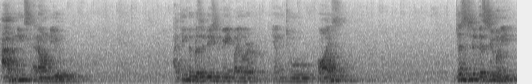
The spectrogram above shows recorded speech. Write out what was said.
happenings around you. I think the presentation made by our young two boys just a testimony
